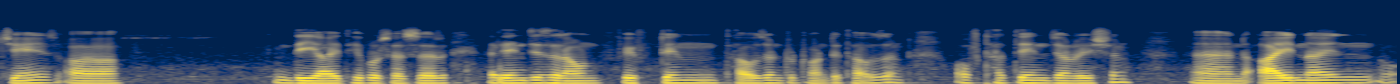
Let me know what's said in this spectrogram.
changed uh, the i3 processor ranges around 15,000 to 20,000 of 13th generation and i9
